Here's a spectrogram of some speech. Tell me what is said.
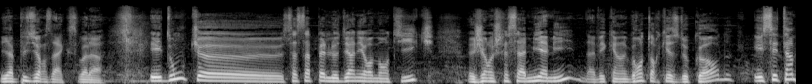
Il y a plusieurs axes, voilà. Et donc, euh, ça s'appelle Le Dernier Romantique. J'ai enregistré ça à Miami avec un grand orchestre de cordes. Et c'est un,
